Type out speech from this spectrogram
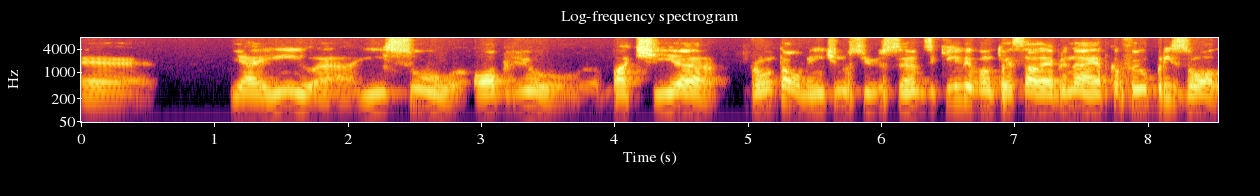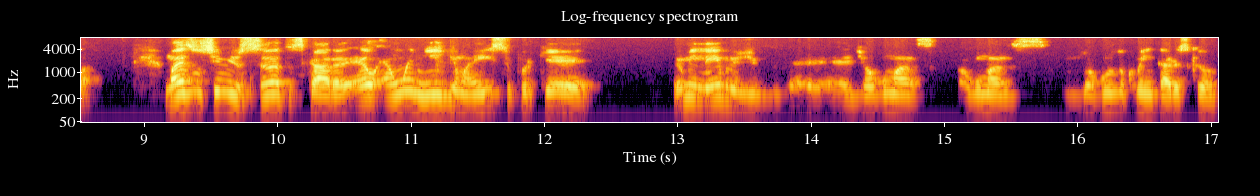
É, e aí, isso, óbvio, batia frontalmente no Silvio Santos, e quem levantou essa lebre na época foi o Brizola. Mas o Silvio Santos, cara, é, é um enigma isso, porque eu me lembro de, é, de algumas, algumas, de alguns documentários que eu,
